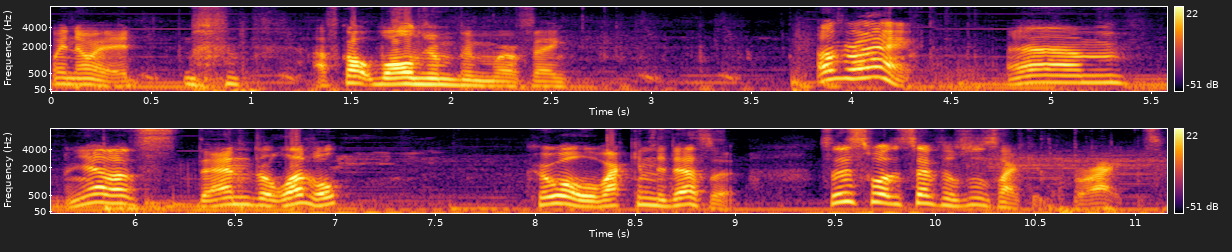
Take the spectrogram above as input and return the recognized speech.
Wait, no, wait. I've got wall jumping for a thing. Alright. Um, yeah, that's the end of the level. Cool, back in the desert. So this is what the surface looks like, it's bright.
